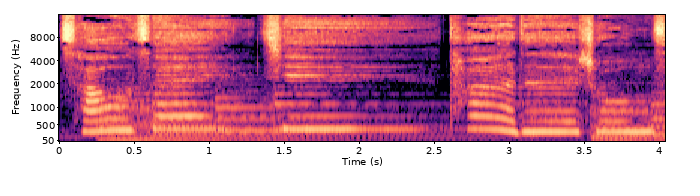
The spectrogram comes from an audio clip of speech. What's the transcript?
草在结它的种子，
